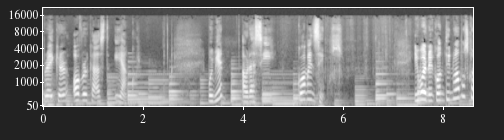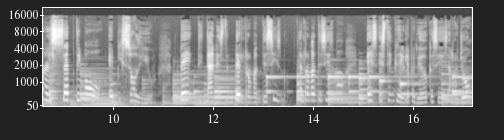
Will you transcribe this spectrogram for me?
Breaker, Overcast y Anchor. Muy bien, ahora sí, comencemos. Y bueno, y continuamos con el séptimo episodio de Titanes del Romanticismo. El romanticismo es este increíble periodo que se desarrolló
